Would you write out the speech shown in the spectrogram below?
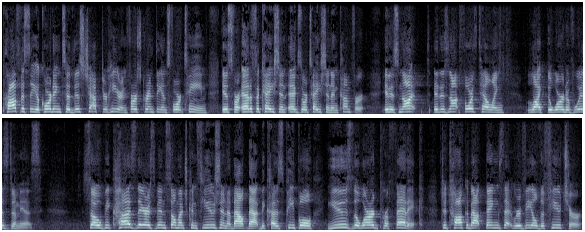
Prophecy, according to this chapter here in 1 Corinthians 14, is for edification, exhortation, and comfort. It is not, it is not forthtelling like the word of wisdom is. So, because there has been so much confusion about that, because people use the word prophetic to talk about things that reveal the future.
